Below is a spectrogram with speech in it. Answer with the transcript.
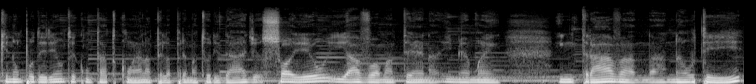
que não poderiam ter contato com ela pela prematuridade. Só eu e a avó materna e minha mãe entrava na, na UTI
